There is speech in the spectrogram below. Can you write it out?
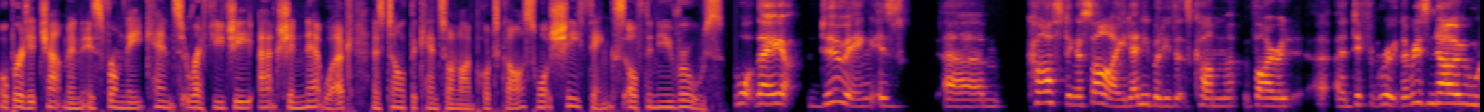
Well, Bridget Chapman is from the Kent Refugee Action Network and has told the Kent Online podcast what she thinks of the new rules. What they are doing is um, casting aside anybody that's come via a, a different route. There is no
